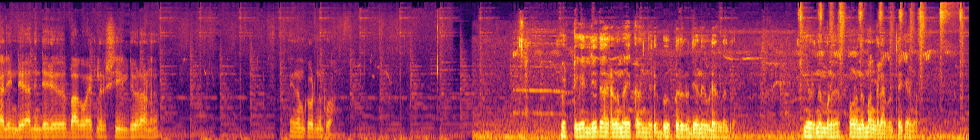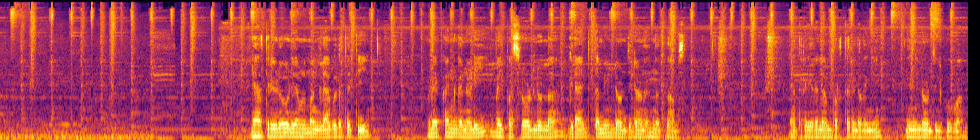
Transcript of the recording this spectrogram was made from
കലയുണ്ട്. അതിന്റെ ഒരു ഭാഗമായിട്ടുള്ളൊരു ഷീൽഡുകളാണ് നമുക്ക് ഇവിടുന്ന് പോവാം. വെട്ടുകല്ല് ധാരാളമായി കാണുന്നൊരു ഭൂപ്രകൃതിയാണ് ഇവിടെ ഉള്ളത്. ഇനി ഇവിടെ നമ്മൾ പോകുന്നത് മംഗലാപുരത്തേക്കാണ്. രാത്രിയോടെ കൂടി നമ്മൾ മംഗലാപുരത്തെത്തി. ഇവിടെ കൻകനടി ബൈപ്പാസ് റോഡിലുള്ള ഗ്രാൻഡ് തമിഴ് ലോഡ്ജിലാണ് ഇന്നത്തെ താമസം. യാത്രികരെല്ലാം പുറത്തിറങ്ങി തുടങ്ങി. ഇനി ലോഡ്ജിൽ പോകാം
